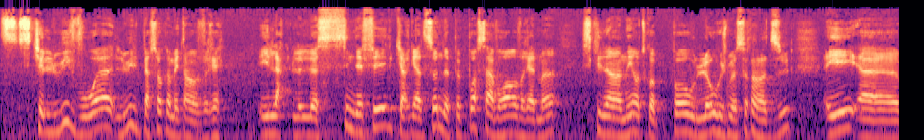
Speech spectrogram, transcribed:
ce que lui voit, lui, il le perçoit comme étant vrai. Et le, cinéphile qui regarde ça ne peut pas savoir vraiment ce qu'il en est, en tout cas pas là où je me suis rendu. Et euh,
